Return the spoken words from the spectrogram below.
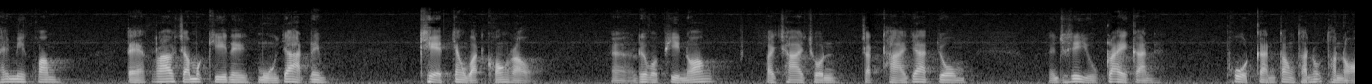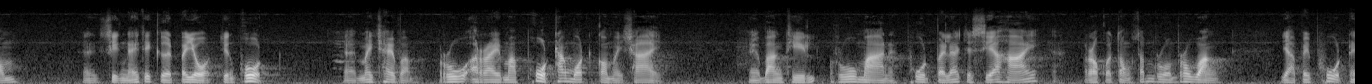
ให้มีความแตกร้าวสามัคคีในหมู่ญาติในเขตจังหวัดของเราเรียกว่าพี่น้องประชาชนศรัทธาญาติโยมที่อยู่ใกล้กัน พูดกันต้องทนุถนอม สิ่งไหนที่เกิดประโยชน์จึงพูดไม่ใช่ว่ารู้อะไรมาพูดทั้งหมดก็ไม่ใช่ บางทีรู้มาเนี่ยพูดไปแล้วจะเสียหาย เราก็ต้องสำรวมระวัง อย่าไปพูดใน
